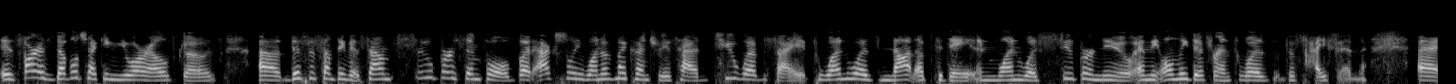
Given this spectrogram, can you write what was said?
as far as double checking URLs goes, uh, this is something that sounds super simple, but actually one of my countries had two websites. One was not up to date and one was super new, and the only difference was this hyphen. Uh,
